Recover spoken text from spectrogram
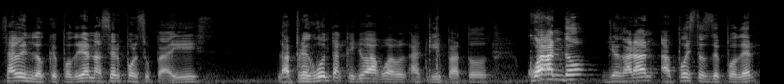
saben lo que podrían hacer por su país. La pregunta que yo hago aquí para todos, ¿cuándo llegarán a puestos de poder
